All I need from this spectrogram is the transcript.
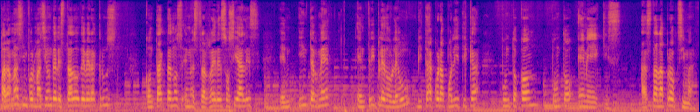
Para más información del estado de Veracruz, contáctanos en nuestras redes sociales, en internet, en www.bitácorapolítica.com.mx. Hasta la próxima.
